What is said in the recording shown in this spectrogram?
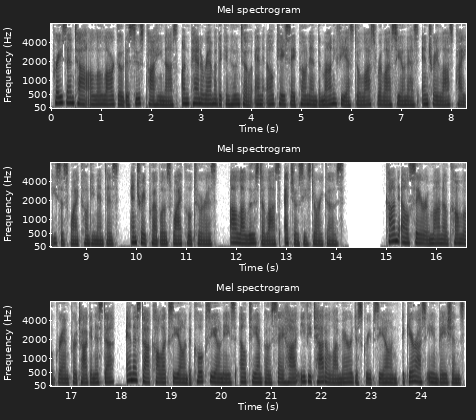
Presenta a lo largo de sus páginas un panorama de conjunto en el que se ponen de manifiesto las relaciones entre los países y continentes, entre pueblos y culturas, a la luz de los hechos históricos. Con el ser humano como gran protagonista, en esta colección de colecciones el tiempo se ha evitado la mera descripción de guerras y invasions,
